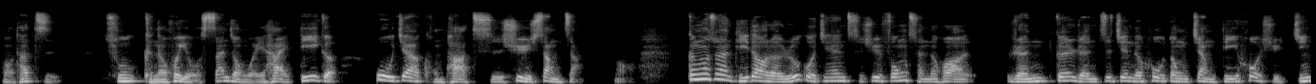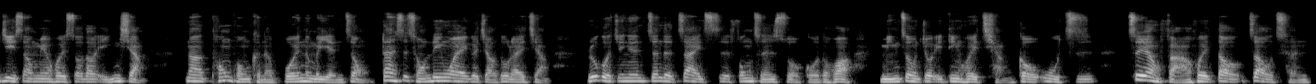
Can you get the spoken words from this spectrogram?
哦，他指出可能会有三种危害，第一个，物价恐怕持续上涨，哦，刚刚虽然提到了，如果今天持续封城的话。人跟人之间的互动降低，或许经济上面会受到影响，那通膨可能不会那么严重。但是从另外一个角度来讲，如果今天真的再次封城锁国的话，民众就一定会抢购物资，这样反而会到造成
